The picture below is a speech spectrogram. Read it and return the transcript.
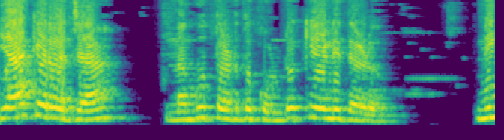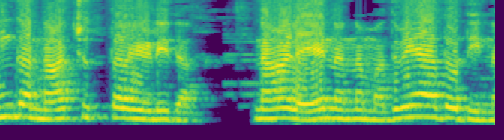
ಯಾಕೆ ರಜಾ? ನಗು ತಡೆದುಕೊಂಡು ಕೇಳಿದಳು. ನಿಂಗ ನಾಚುತ್ತಾ ಹೇಳಿದ. ನಾಳೆ ನನ್ನ ಮದುವೆಯಾದ ದಿನ.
